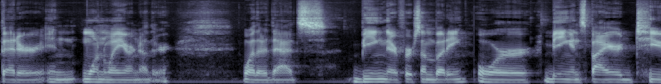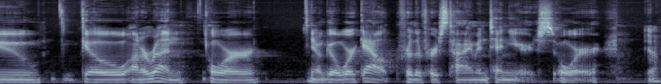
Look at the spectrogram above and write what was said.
better in one way or another, whether that's being there for somebody or being inspired to go on a run or you know go work out for the first time in 10 years or yeah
